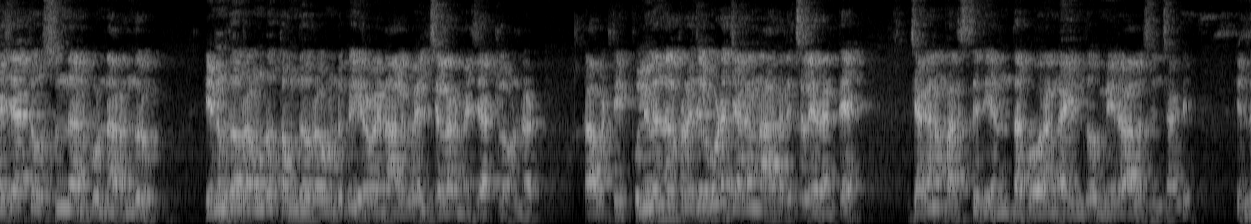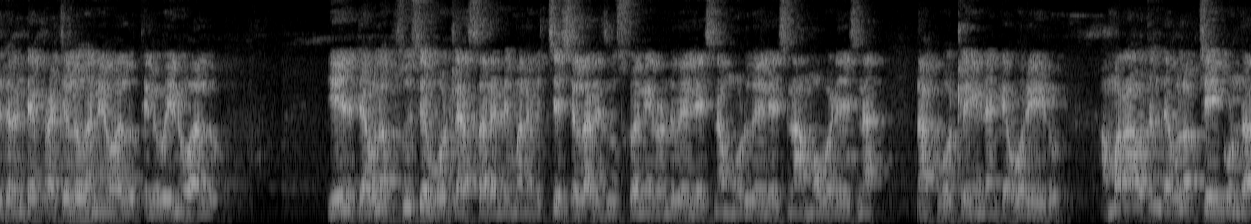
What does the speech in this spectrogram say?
మెజార్టీ వస్తుంది అనుకుంటున్నారు అందరూ. ఎనిమిదో రౌండ్ తొమ్మిదో రౌండ్కి ఇరవై నాలుగు వేలు చిల్లర మెజార్టీలో ఉన్నాడు. కాబట్టి పులివెందల ప్రజలు కూడా జగన్ ఆదరించలేదంటే జగన్ పరిస్థితి ఎంత ఘోరంగా అయిందో మీరు ఆలోచించండి. ఎందుకంటే ప్రజలు అనేవాళ్ళు తెలివైన వాళ్ళు ఏది డెవలప్ చూసే ఓట్లు వేస్తారండి. మనం ఇచ్చే చిల్లర చూసుకొని రెండు వేలు వేసినా మూడు వేలు వేసినా అమ్మఒడి వేసినా నాకు ఓట్లు వేయండి అంటే ఎవరు వేయరు. అమరావతిని డెవలప్ చేయకుండా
